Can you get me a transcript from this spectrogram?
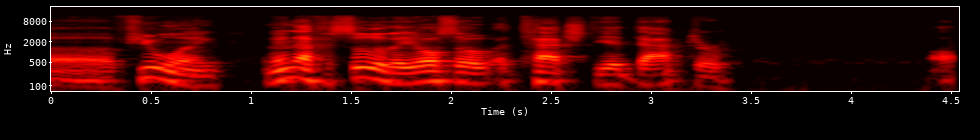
uh, fueling. And in that facility, they also attach the adapter, uh,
